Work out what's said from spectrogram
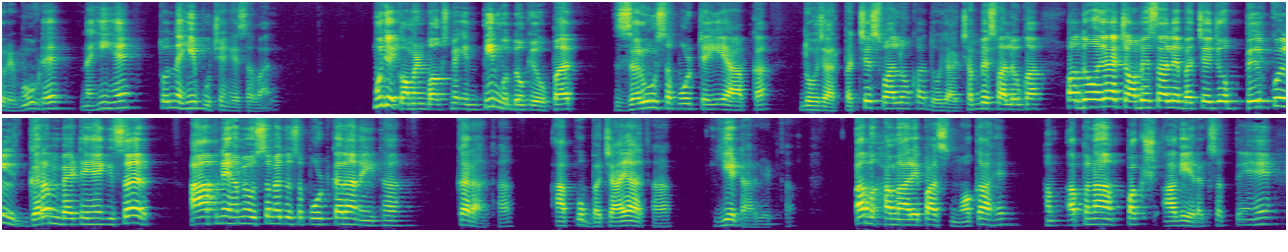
तो रिमूव्ड है, नहीं है तो नहीं पूछेंगे सवाल। मुझे कमेंट बॉक्स में इन तीन मुद्दों के ऊपर ज़रूर सपोर्ट चाहिए आपका 2025 वालों का 2026 वालों का, और 2024 वाले बच्चे जो बिल्कुल गर्म बैठे हैं कि, सर, आपने हमें उस समय तो सपोर्ट करा नहीं था। करा था, आपको बचाया था, ये टारगेट था। अब हमारे पास मौका है हम अपना पक्ष आगे रख सकते हैं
